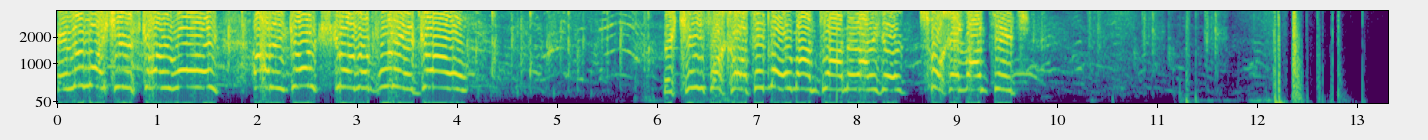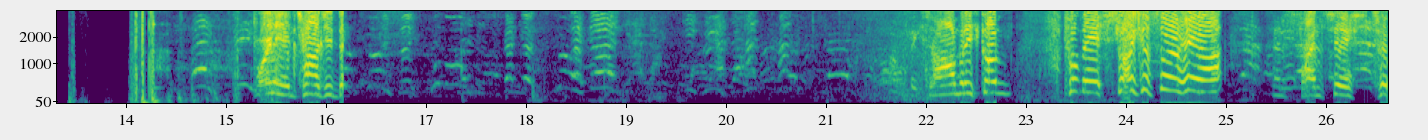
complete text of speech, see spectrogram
It looked like he was going wide. And he goes scores a brilliant goal. The keeper caught in no man's land and Anigo took advantage. Brilliant charging. Oh, fix arm, but he's gone. Put the striker through here, and Francis took.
